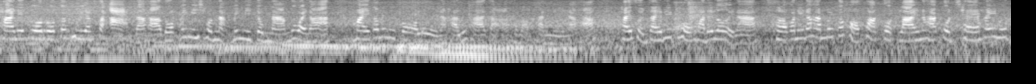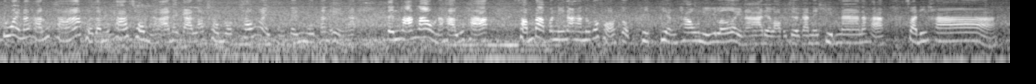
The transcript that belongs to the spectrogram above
ภายในตัวรถก็คือยังสะอาดนะคะ รถไม่มีชนหนักไม่มีจมน้ำด้วยนะคะไม่ก็ไม่มีกอเลยนะคะ ลูกค้าจ๋าสำหรับคันนี้นะคะ ใครสนใจรีบโทรมาได้เลยนะคะสำหรับวันนี้นะคะนุชก็ขอฝากกดไลค์นะคะ กดแชร์ให้นุชด้วยนะคะ ลูกค้าเผื่อจะไม่พลาดชมนะคะ ในการรับชมรถเข้าใหม่ของเต็นท์นุชนั่นเองนะ เต็นท์ร้านเหล้านะคะ ลูกค้าสำหรับวันนี้นะคะนุก็ขอจบคลิปเพียงเท่านี้เลยนะ เดี๋ยวเราไปเจอกันในคลิปหน้านะคะ สวัสดีค่ะ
